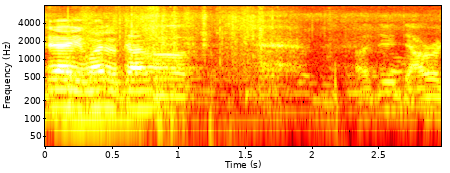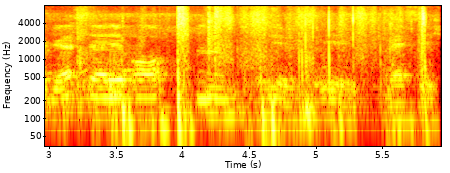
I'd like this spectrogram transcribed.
Yeah, you to come? Uh, I think Daryl just said it all his message.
